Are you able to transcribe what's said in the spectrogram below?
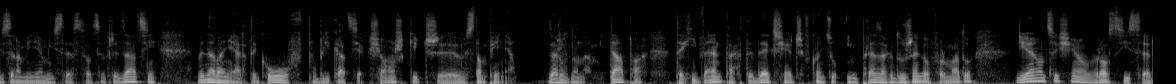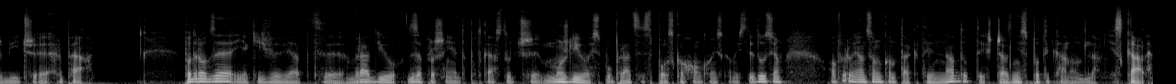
z ramienia Ministerstwa Cyfryzacji, wydawanie artykułów, publikacja książki czy wystąpienia zarówno na meetupach, tech eventach, TEDxie, czy w końcu imprezach dużego formatu dziejących się w Rosji, Serbii czy RPA. Po drodze jakiś wywiad w radiu, zaproszenie do podcastu, czy możliwość współpracy z polsko-hongkońską instytucją oferującą kontakty na dotychczas niespotykaną dla mnie skalę.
